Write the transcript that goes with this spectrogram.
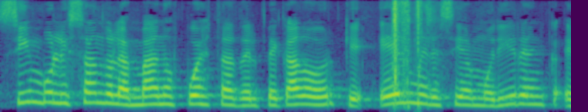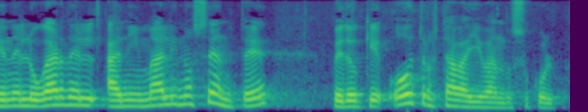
simbolizando las manos puestas del pecador, que él merecía morir en, el lugar del animal inocente, pero que otro estaba llevando su culpa.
